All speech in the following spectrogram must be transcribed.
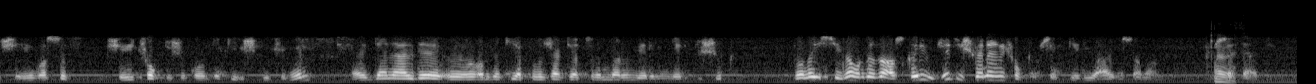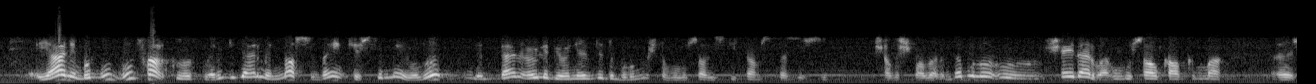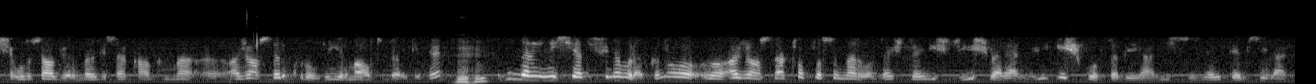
şeyi, vasıf şeyi çok düşük oradaki iş gücünün. Genelde oradaki yapılacak yatırımların verimleri düşük. Dolayısıyla orada da asgari ücret işverene çok yüksek geliyor aynı zamanda. Evet. Yani bu, bu, bu farklılıkları gidermenin aslında en kestirme yolu ben öyle bir öneride de bulunmuştum ulusal istihdam stratejisi çalışmalarında. Bunu şeyler var ulusal kalkınma e, şey, ulusal diyorum bölgesel kalkınma e, ajansları kuruldu 26 bölgede. Hı hı. Bunların inisiyatifine bırakın. O, o ajanslar toplasınlar orada işte işçi, işveren, iş kur tabii yani işsizleri temsilen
